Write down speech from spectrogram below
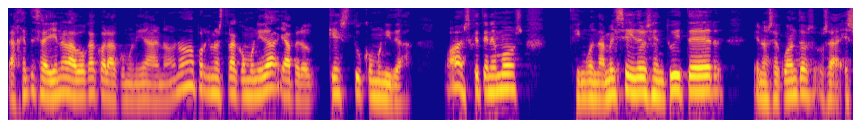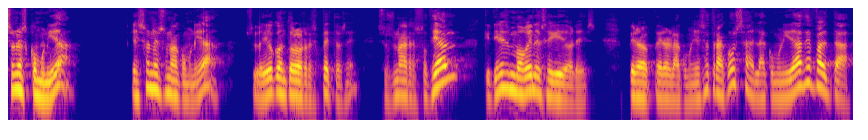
la gente se la llena la boca con la comunidad. No, no, porque nuestra comunidad, ya, pero ¿qué es tu comunidad? es que tenemos 50.000 seguidores en Twitter, y no sé cuántos. O sea, eso no es comunidad. Eso no es una comunidad. Se lo digo con todos los respetos. ¿eh? Eso es una red social que tienes moviendo de seguidores. Pero, pero la comunidad es otra cosa. En la comunidad hace falta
